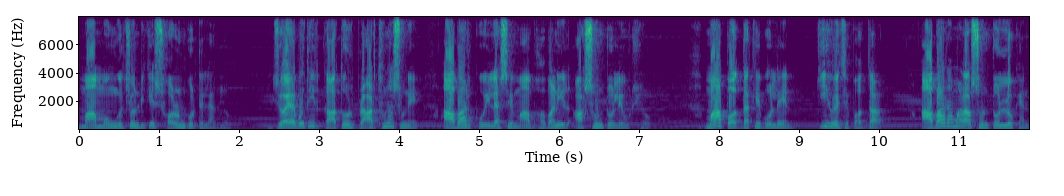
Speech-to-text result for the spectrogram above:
মা মঙ্গলচণ্ডীকে স্মরণ করতে লাগল। জয়াবতীর কাতর প্রার্থনা শুনে আবার কৈলাসে মা ভবানীর আসন টলে উঠল। মা পদ্মাকে বললেন, কি হয়েছে পদ্মা? আবার আমার আসন টলল কেন?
